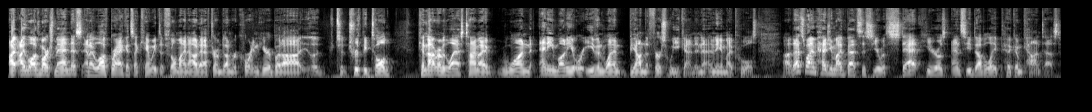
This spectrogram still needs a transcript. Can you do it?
I, I, love March Madness and I love brackets. I can't wait to fill mine out after I'm done recording here. But uh, to, truth be told, cannot remember the last time I won any money or even went beyond the first weekend in any of my pools. Uh, that's why I'm hedging my bets this year with Stat Heroes NCAA Pick'em contest.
